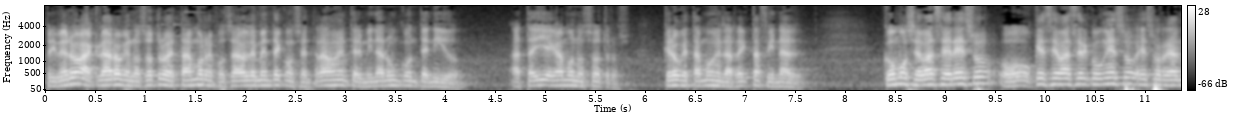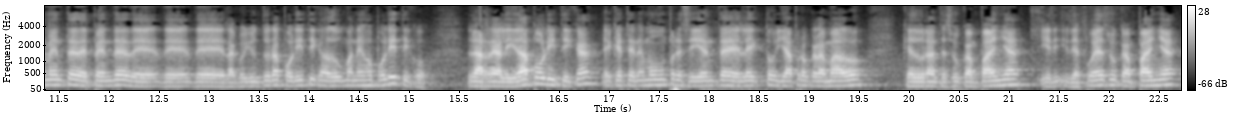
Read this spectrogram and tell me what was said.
primero aclaro que nosotros estamos responsablemente concentrados en terminar un contenido. Hasta ahí llegamos nosotros. Creo que estamos en la recta final. ¿Cómo se va a hacer eso o qué se va a hacer con eso? Eso realmente depende de, la coyuntura política o de un manejo político. La realidad política es que tenemos un presidente electo ya proclamado que durante su campaña y, después de su campaña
